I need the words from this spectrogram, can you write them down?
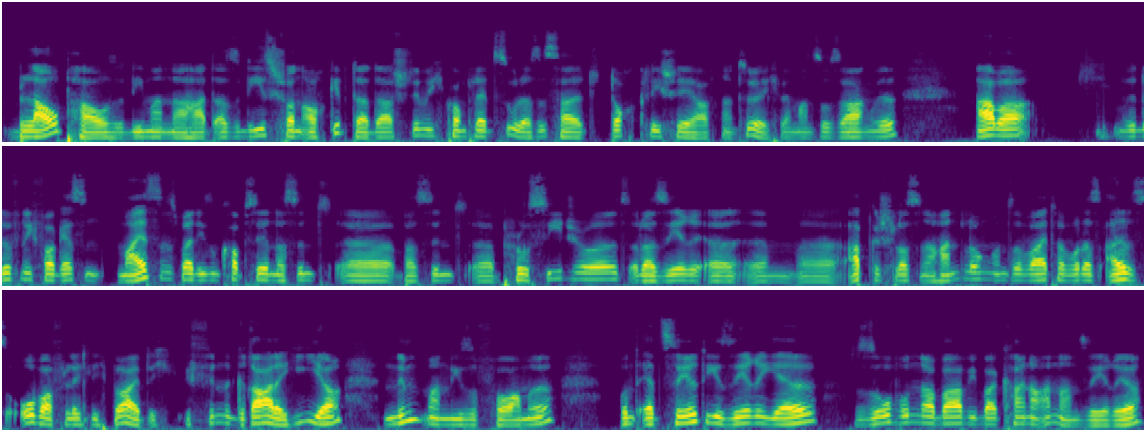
Blaupause, die man da hat, also die es schon auch gibt, da, da stimme ich komplett zu. Das ist halt doch klischeehaft natürlich, wenn man so sagen will. Aber wir dürfen nicht vergessen, meistens bei diesen Cop-Serien, das sind, äh, was sind äh, Procedurals oder Serie, äh, ähm, äh, abgeschlossene Handlungen und so weiter, wo das alles oberflächlich bleibt. Ich, ich finde gerade hier nimmt man diese Formel und erzählt die seriell so wunderbar wie bei keiner anderen Serie.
